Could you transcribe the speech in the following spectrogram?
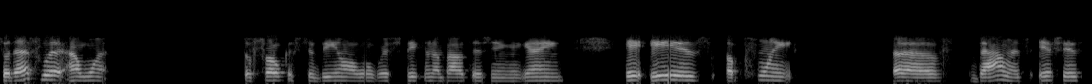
So that's what I want the focus to be on when we're speaking about this yin and yang. It is a point of balance if it's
